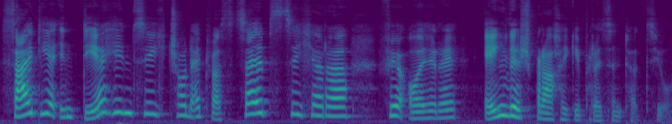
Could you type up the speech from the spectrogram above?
seid ihr in der Hinsicht schon etwas selbstsicherer für eure englischsprachige Präsentation.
